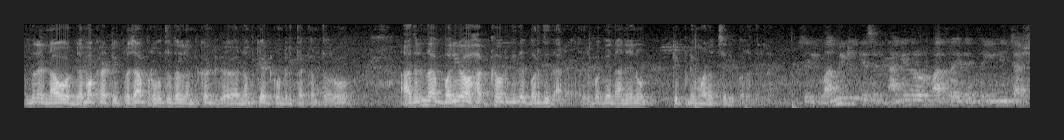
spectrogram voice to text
ಅಂದರೆ ನಾವು ಡೆಮೊಕ್ರಾಟಿಕ್ ಪ್ರಜಾಪ್ರಭುತ್ವದಲ್ಲಿ ನಂಬ್ಕೊಂಡು, ನಂಬಿಕೆ ಇಟ್ಕೊಂಡಿರ್ತಕ್ಕಂಥವ್ರು. ಅದರಿಂದ ಬರೆಯೋ ಹಕ್ಕು ಅವ್ರಿಗಿದೆ, ಬರೆದಿದ್ದಾರೆ. ಅದ್ರ ಬಗ್ಗೆ ನಾನೇನು ಟಿಪ್ಪಣಿ ಮಾಡೋದು ಸರಿ ಬರೋದಿಲ್ಲ. ಸರಿ, ವಾಲ್ಮೀಕಿ ಕೇಸಲ್ಲಿ ನಾಗೇಂದ್ರ ಅವ್ರ ಪಾತ್ರ ಇದೆ ಅಂತ ಇಡಿ ಚಾರ್ಜ್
